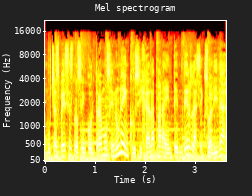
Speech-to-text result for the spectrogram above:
muchas veces nos encontramos en una encrucijada para entender la sexualidad.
